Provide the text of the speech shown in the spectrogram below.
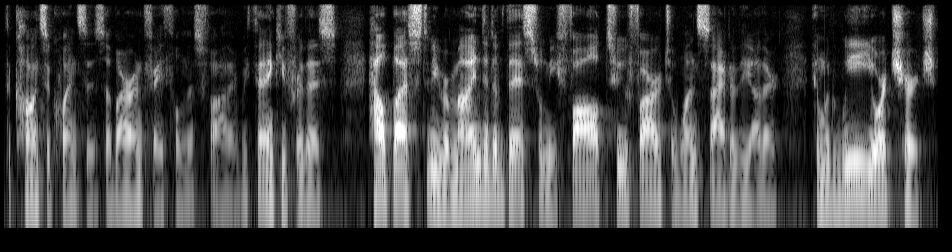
the consequences of our unfaithfulness, Father. We thank you for this. Help us to be reminded of this when we fall too far to one side or the other. And would we, your church,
